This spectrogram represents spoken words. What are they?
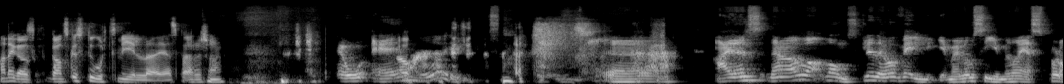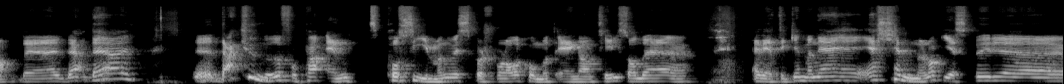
Han er ganske, ganske stort smil, Jesper. er det ikke? Jo, enormt. Eh, nei, det er, det er vanskelig det å velge mellom Simen og Jesper, da. Det, det, det er, eh, der kunne det fort ha endt på Simen hvis spørsmålet hadde kommet en gang til. Så det Jeg vet ikke. Men jeg, jeg kjenner nok Jesper eh,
